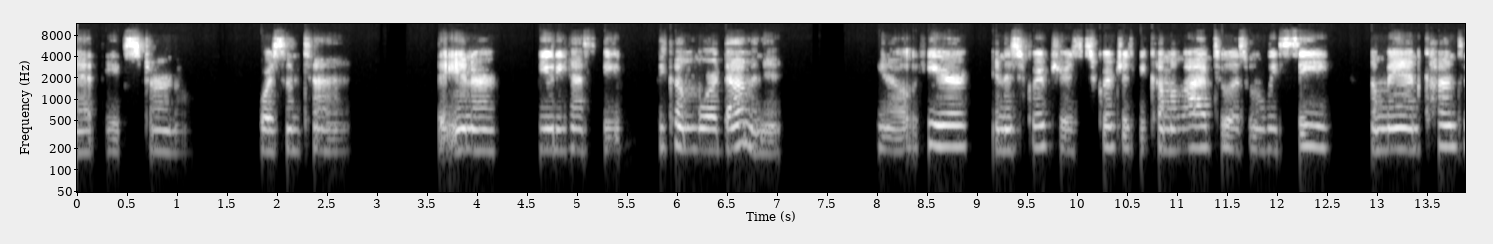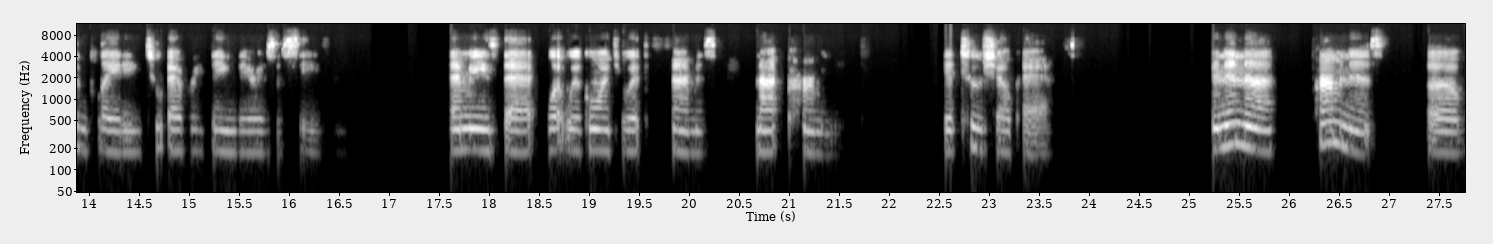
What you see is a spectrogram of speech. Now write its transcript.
at the external for some time. The inner beauty has to be, become more dominant. You know, here in the scriptures, scriptures become alive to us when we see a man contemplating to everything there is a season. That means that what we're going through at this time is not permanent. It too shall pass. And in the uh, permanence of,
